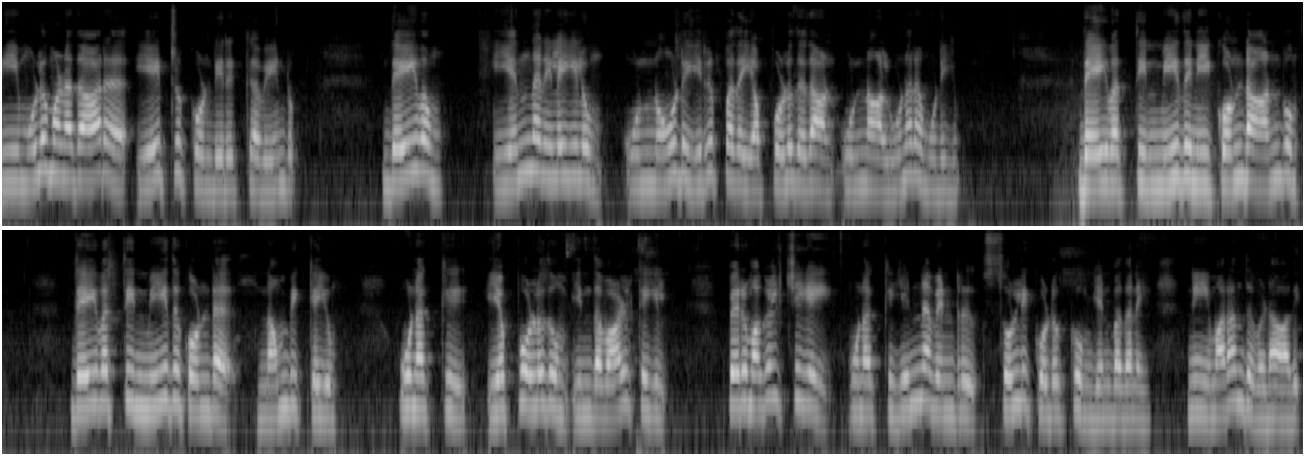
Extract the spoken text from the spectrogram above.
நீ முழுமனதார ஏற்றுக்கொண்டிருக்க வேண்டும். தெய்வம் எந்த நிலையிலும் உன்னோடு இருப்பதை அப்பொழுதுதான் உன்னால் உணர முடியும். தெய்வத்தின் மீது நீ கொண்ட அன்பும் தெய்வத்தின் மீது கொண்ட நம்பிக்கையும் உனக்கு எப்பொழுதும் இந்த வாழ்க்கையில் பெருமகிழ்ச்சியை உனக்கு என்னவென்று சொல்லிக் கொடுக்கும் என்பதனை நீ மறந்து விடாதே.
